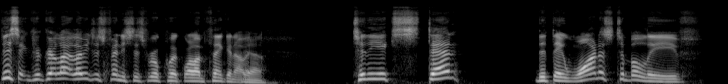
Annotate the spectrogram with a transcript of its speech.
this. Let, let me just finish this real quick while I'm thinking of it to the extent that they want us to believe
